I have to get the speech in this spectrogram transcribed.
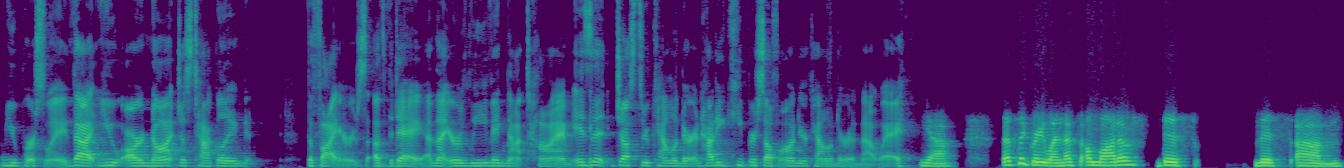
you personally that you are not just tackling the fires of the day and that you're leaving that time? Is it just through calendar? And how do you keep yourself on your calendar in that way? Yeah. That's a great one. That's a lot of this this um,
